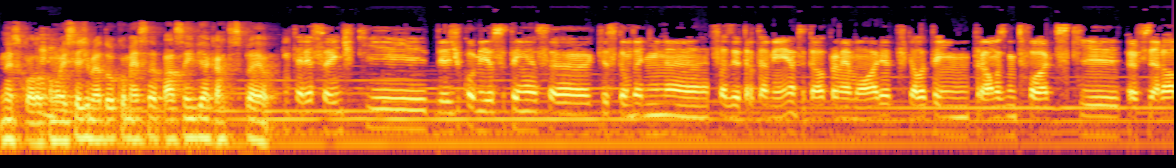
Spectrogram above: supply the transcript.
na escola. Como esse admirador começa, passa a enviar cartas pra ela. Interessante que desde o começo tem essa questão da Nina fazer tratamento e tal pra memória, porque ela tem traumas muito fortes que eh, fizeram ela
